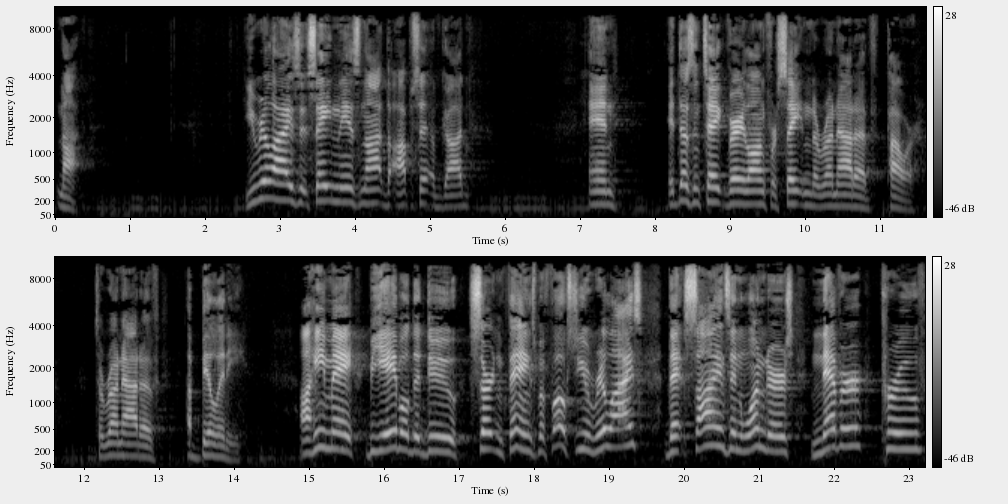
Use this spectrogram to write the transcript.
not. You realize that Satan is not the opposite of God? And it doesn't take very long for Satan to run out of power, to run out of ability. Uh, he may be able to do certain things, but folks, do you realize that signs and wonders never prove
